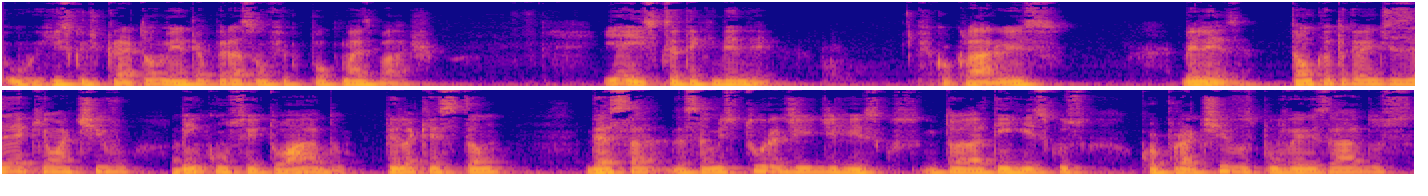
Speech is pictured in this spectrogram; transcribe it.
o risco de crédito aumenta e a operação fica um pouco mais baixa. E é isso que você tem que entender. Ficou claro isso? Beleza. Então o que eu estou querendo dizer é que é um ativo bem conceituado pela questão dessa, dessa mistura de, de riscos. Então ela tem riscos corporativos pulverizados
